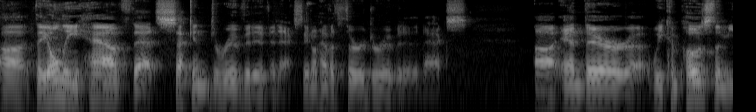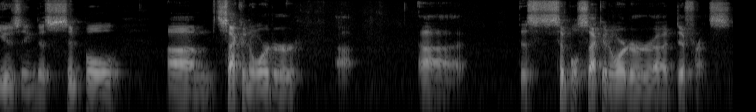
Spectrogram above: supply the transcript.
uh, they only have that second derivative in x. They don't have a third derivative in x, uh, and they're uh, we compose them using this simple um, second order uh, uh, this simple second order difference.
